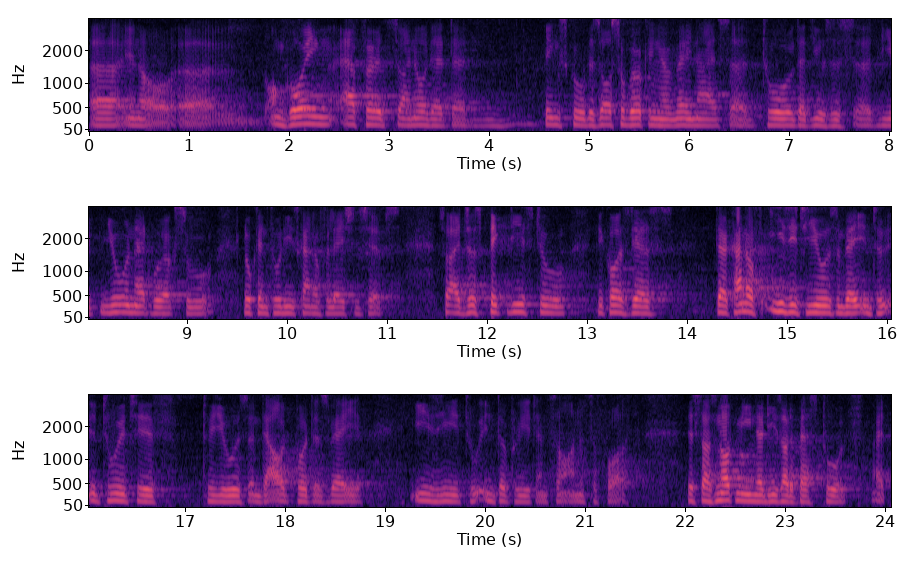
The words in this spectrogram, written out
uh, you know, uh, ongoing efforts. So I know that, that Bing's group is also working a very nice uh, tool that uses deep neural networks to look into these kind of relationships. So I just picked these two because there's, they're kind of easy to use and very intu intuitive to use and the output is very easy to interpret and so on and so forth. This does not mean that these are the best tools, right?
